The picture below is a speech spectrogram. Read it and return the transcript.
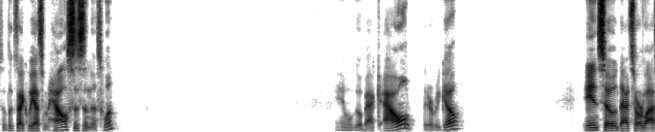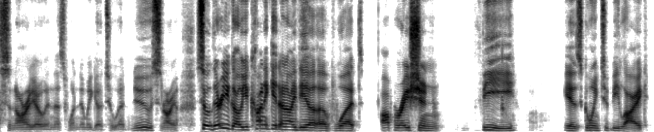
So it looks like we have some houses in this one. And we'll go back out. There we go. And so that's our last scenario in this one. Then we go to a new scenario. So there you go. You kind of get an idea of what Operation B is going to be like.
